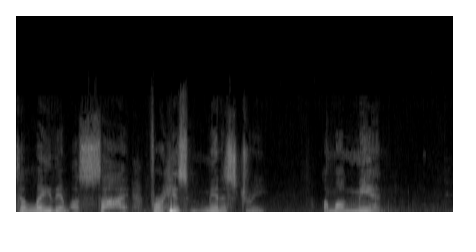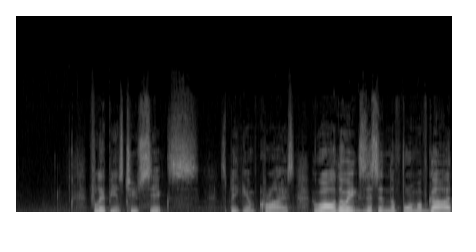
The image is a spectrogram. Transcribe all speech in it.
to lay them aside for his ministry among men. Philippians 2 6, speaking of Christ, who, although he existed in the form of God,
